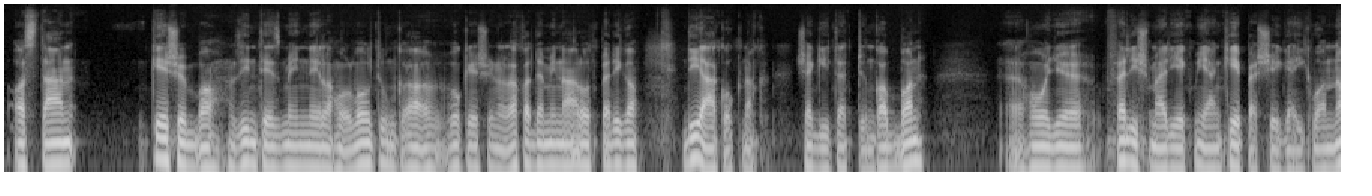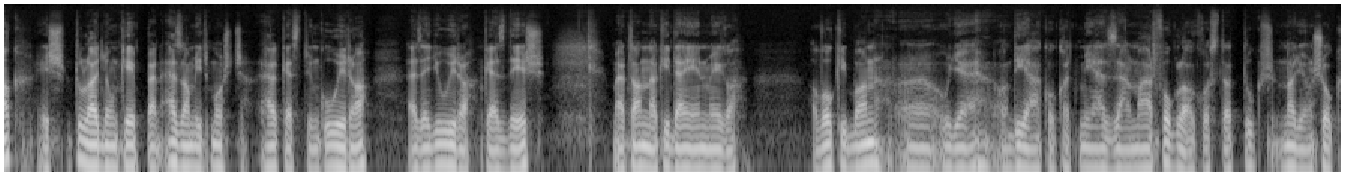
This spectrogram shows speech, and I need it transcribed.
Aztán később az intézménynél, ahol voltunk, a Vocational Academy-nál, ott pedig a diákoknak segítettünk abban, hogy felismerjék, milyen képességeik vannak, és tulajdonképpen ez, amit most elkezdtünk újra, ez egy újrakezdés, mert annak idején még a, a Vokiban ugye a diákokat mi ezzel már foglalkoztattuk, nagyon sok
